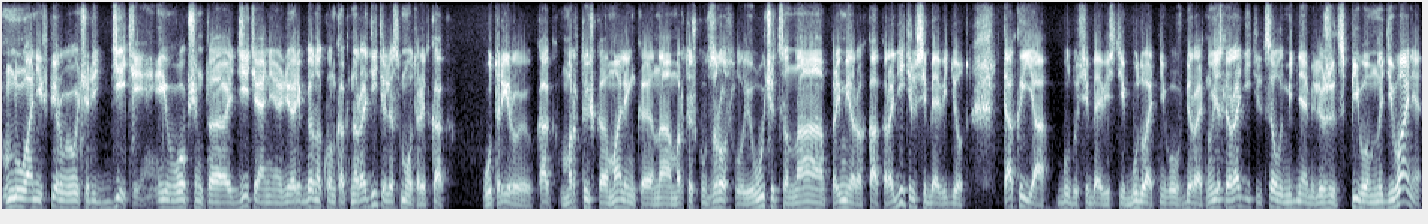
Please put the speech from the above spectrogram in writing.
Ну, они в первую очередь дети. И, в общем-то, дети, они, ребенок, он как на родителя смотрит, как утрирую, как мартышка маленькая на мартышку взрослую и учится на примерах, как родитель себя ведет, так и я буду себя вести, буду от него вбирать. Но если родитель целыми днями лежит с пивом на диване,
